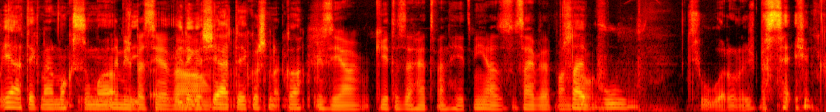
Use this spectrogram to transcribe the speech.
játéknál maximum a Nem is beszélve ideges a- játékosnak a Üzi a 2077, mi az? Cyberpunk. Cyber, hú, hú, arról is beszéljünk.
